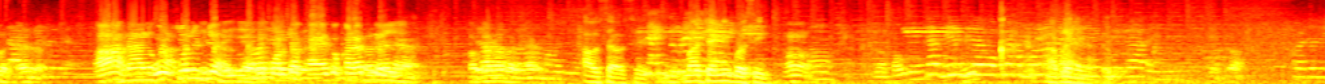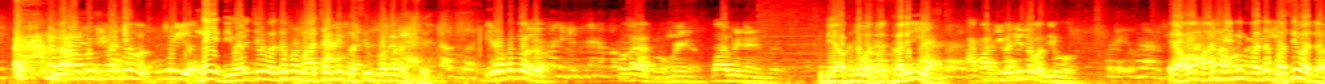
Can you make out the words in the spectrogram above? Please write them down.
વધારે. હા ઓછો રૂપિયા. ખાય તો ખરાબ નહીં. આવશે આવશે. મારા આપણે દિવાળી ચેડ વધે, પણ માં ચેનની પછી પગાર વધશે. બે વખત વધે ખરી યાર. એ હવે માં ચેનની વધે, પછી વધે.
